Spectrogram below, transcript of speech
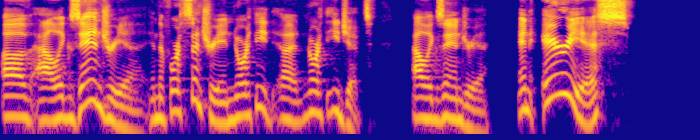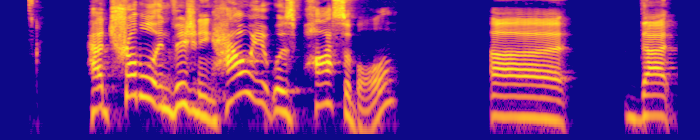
of Alexandria in the fourth century in North, e- uh, North Egypt, Alexandria. And Arius had trouble envisioning how it was possible uh, that,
